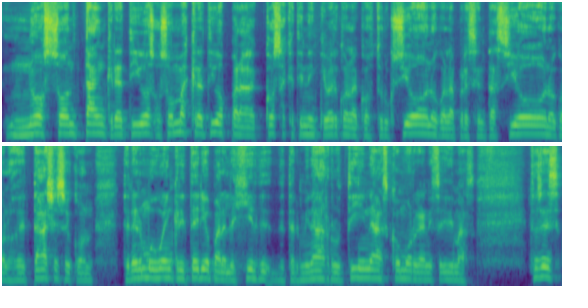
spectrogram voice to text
no son tan creativos o son más creativos para cosas que tienen que ver con la construcción o con la presentación o con los detalles o con tener muy buen criterio para elegir determinadas rutinas, cómo organizar y demás. Entonces,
